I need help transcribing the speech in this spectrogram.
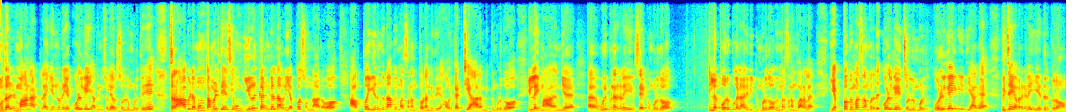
முதல் மாநாட்டில் என்னுடைய கொள்கை அப்படின்னு சொல்லி அவர் சொல்லும் பொழுது திராவிடமும் தமிழ் தேசியமும் இரு கண்கள்னு அவர் எப்போ சொன்னாரோ அப்போ இருந்து தான் விமர்சனம் தொடங்குது. அவர் கட்சியை ஆரம்பிக்கும் பொழுதோ இல்லை மா இங்கே உறுப்பினர்களை சேர்க்கும் பொழுதோ இல்லை பொறுப்புகள் அறிவிக்கும் பொழுதோ விமர்சனம் வரலை. எப்போ விமர்சனம் வருது? கொள்கையை சொல்லும் பொழுது. கொள்கை ரீதியாக விஜய் அவர்களை எதிர்க்கிறோம்.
